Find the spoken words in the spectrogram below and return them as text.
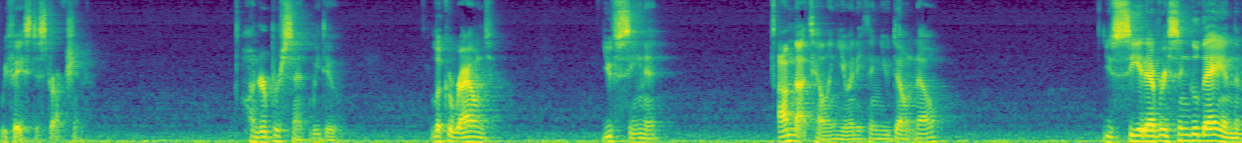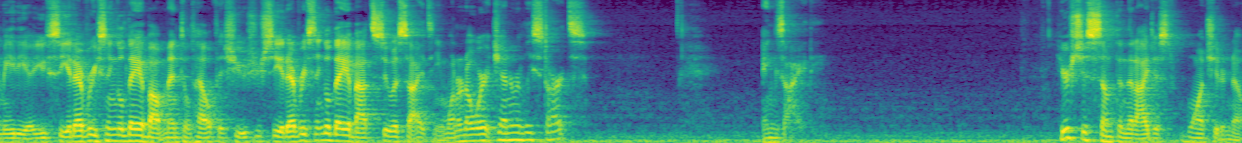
we face destruction. 100% we do. Look around. You've seen it. I'm not telling you anything you don't know. You see it every single day in the media. You see it every single day about mental health issues. You see it every single day about suicides. And you want to know where it generally starts? Anxiety. Here's just something that I just want you to know.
